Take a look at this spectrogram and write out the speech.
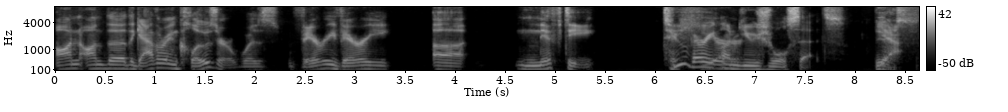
on on the the gathering closer was very very uh nifty. Two very hear. unusual sets. Yeah. Yes.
